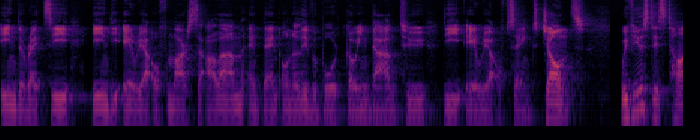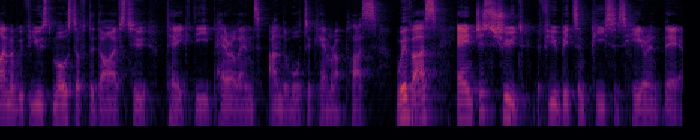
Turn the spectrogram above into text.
in the Red Sea in the area of Marsa Alam and then on a liveaboard going down to the area of St. John's. We've used this time and we've used most of the dives to take the Paralenz Underwater Camera Plus with us and just shoot a few bits and pieces here and there.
